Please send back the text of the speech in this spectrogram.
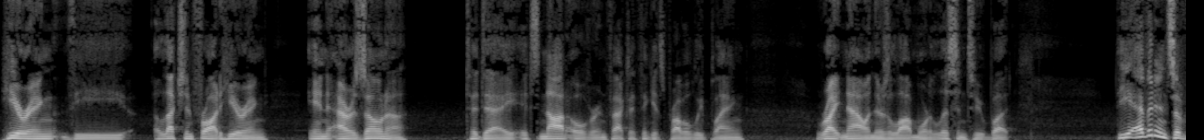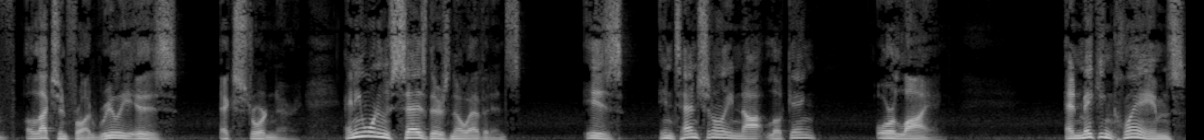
hearing, the election fraud hearing in Arizona today. It's not over. In fact, I think it's probably playing right now, and there's a lot more to listen to. But the evidence of election fraud really is extraordinary. Anyone who says there's no evidence is intentionally not looking or lying and making claims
